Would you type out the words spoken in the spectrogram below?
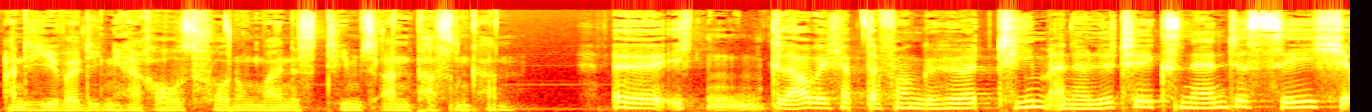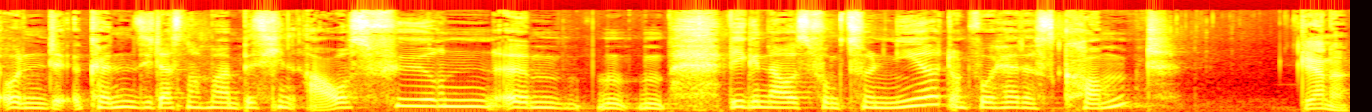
an die jeweiligen Herausforderungen meines Teams anpassen kann. Äh, ich glaube, ich habe davon gehört, Team Analytics nennt es sich. Und können Sie das noch mal ein bisschen ausführen, ähm, wie genau es funktioniert und woher das kommt? Gerne.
